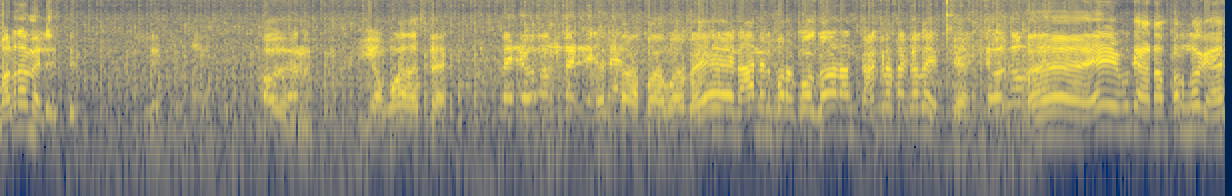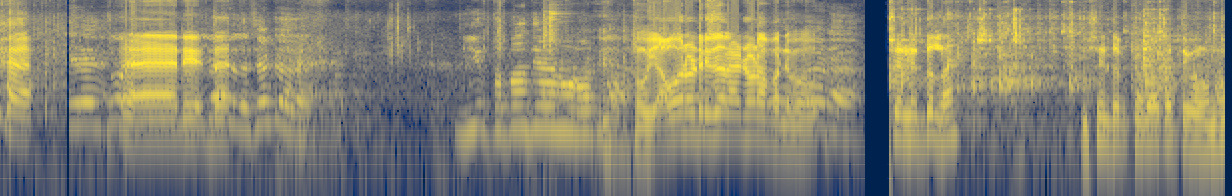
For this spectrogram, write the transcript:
ಬರ್ರ ಮೇಲೆ ಐತಿ ಹೌದಾ ಈಗ ಹೋಗೋದಷ್ಟೇ ನಾನಿಲ್ ಬರಕ್ ಹೋಗ ನಾನು ಕಾಂಕ್ರೀಟ್ ಹಾಕದೆ. ಏ ಇವಾಗ ನಾ ಬರ್ಲೋಗ ನೀರ್ ತಪ್ಪ ಅಂತ ಹೇಳಿ ನೋಡ್ ಒಟ್ಟು. ಯಾವ ನೋಡ್ರಿ ಸರ್ ನೋಡಪ್ಪ ನೀವು. ಮಿಷನ್ ಇದ್ದಲ್ಲ? ಮಿಷನ್ ತಪ್ಪಿಕೊಂಡು ಹೋಗತ್ತೀವಿ ಅವನು.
